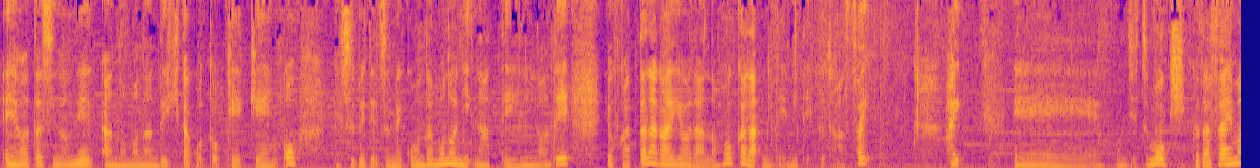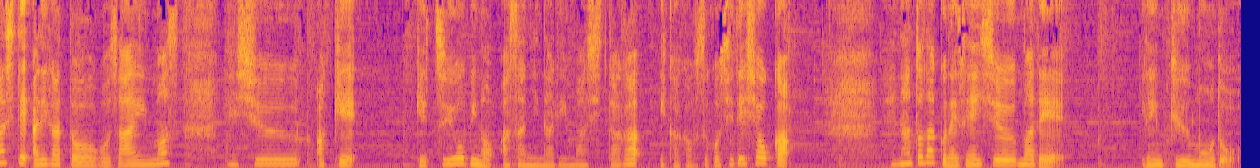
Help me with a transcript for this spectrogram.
えー、私のねあの学んできたこと経験を全て詰め込んだものになっているのでよかったら概要欄の方から見てみてください。はい、えー、本日もお聴きくださいましてありがとうございます。週明け月曜日の朝になりましたがいかがお過ごしでしょうか。なんとなくね先週まで連休モード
